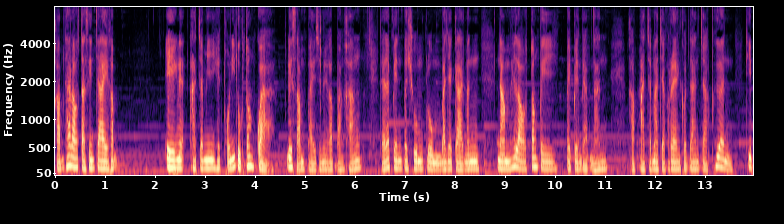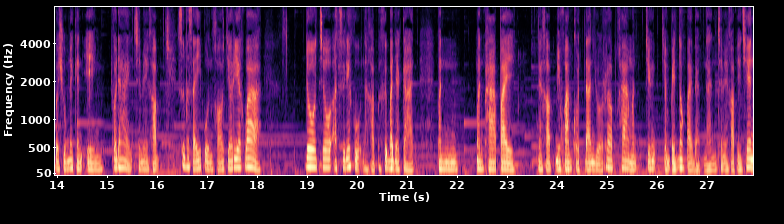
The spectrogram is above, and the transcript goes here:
ครับ ถ้าเราตัดสินใจครับ เองเนี่ยอาจจะมีเหตุผลที่ถูกต้องกว่าด้วยซ้ำไปใช่ไหมครับบางครั้ง แต่ถ้าเป็นประชุมกลุ่มบรรยากาศมันนำให้เราต้องไปไปเป็นแบบนั้นครับอาจจะมาจากแรงกดดันจากเพื่อนที่ประชุมด้วยกันเองก็ได้ใช่ไหมครับ ซึ่งภาษาญี่ปุ่นเขาจะเรียกว่า โดโจอัตสึเรกุนะครับคือบรรยากาศมันมันพาไปนะครับมีความกดดันอยู่รอบข้างมันจึงจำเป็นต้องไปแบบนั้นใช่ไหมครับ อย่างเช่น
